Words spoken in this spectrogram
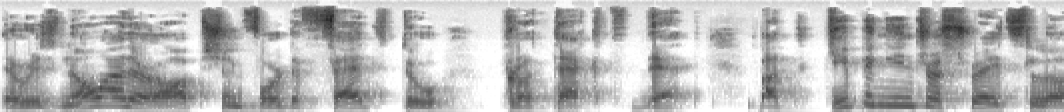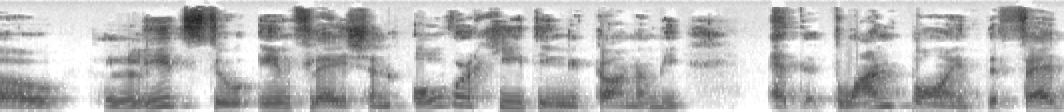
There is no other option for the Fed to protect that. But keeping interest rates low leads to inflation, overheating economy. At one point, the Fed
